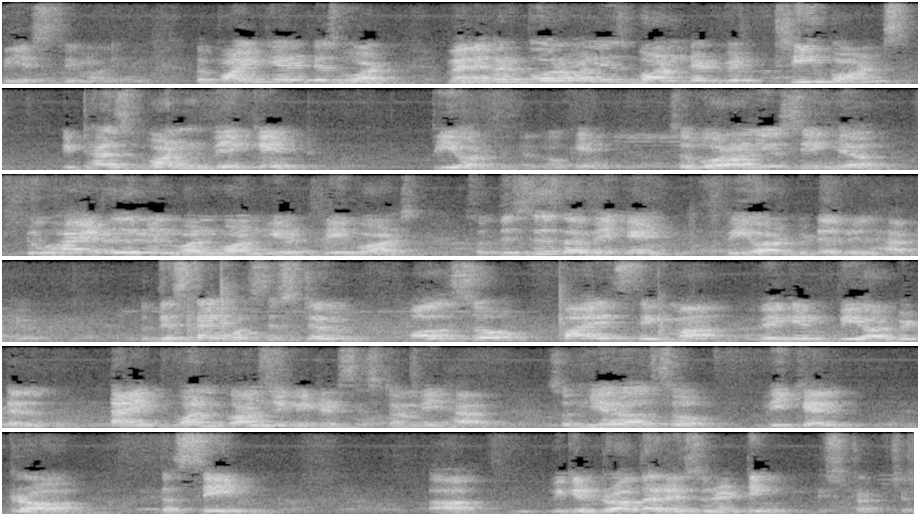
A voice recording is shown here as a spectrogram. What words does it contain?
BH3 molecule. The point here it is what? Whenever boron is bonded with three bonds, it has one vacant p orbital. Okay, so boron you see here, two hydrogen and one bond here, three bonds. So this is the vacant p orbital we'll have here. So this type of system also pi sigma vacant p orbital type 1 conjugated system we have. So here also we can draw the same uh, we can draw the resonating structure.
